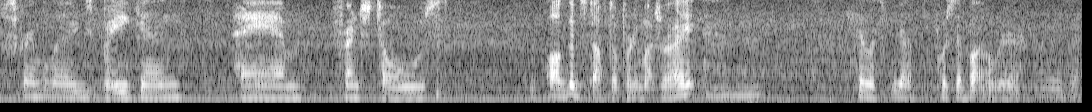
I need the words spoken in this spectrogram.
Scrambled eggs, bacon, ham, French toast. All good stuff though pretty much, right? Here let's we gotta push that button over here. Where is it?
